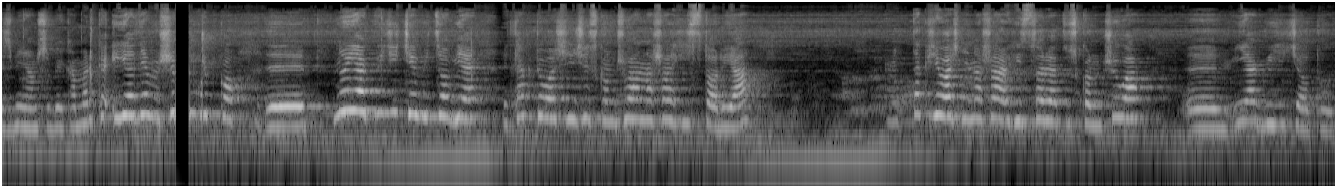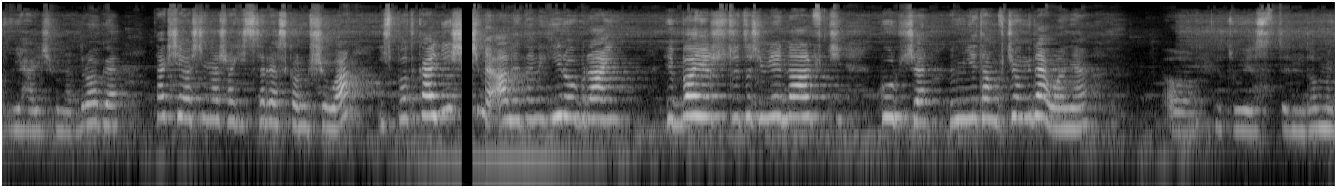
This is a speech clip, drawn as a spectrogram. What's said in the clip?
y, zmieniam sobie kamerkę i jedziemy szybko, szybko. Y, no i jak widzicie widzowie, tak to właśnie się skończyła nasza historia. tak się właśnie nasza historia tu skończyła. I jak widzicie, o tu wjechaliśmy na drogę. Tak się właśnie nasza historia skończyła. I spotkaliśmy, ale ten Herobrine chyba jeszcze coś mnie nawci... Kurczę, mnie tam wciągnęło, nie? O, tu jest ten domek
